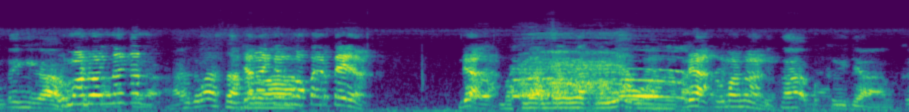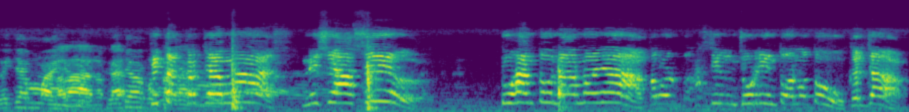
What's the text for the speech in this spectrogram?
Penting. Rumah doang kan? Jalan ke rumah Pak RT ya. Minyak. dia rumah nan. Kita bekerja, bekerja main, bekerja Kita kerja mas, ini si hasil. Tuhan tuh nak anonya, kalau hasil curi untuk anu tuh kerja.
